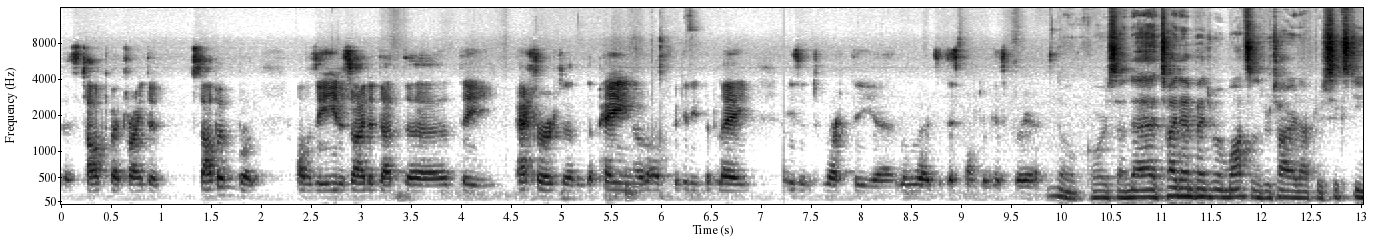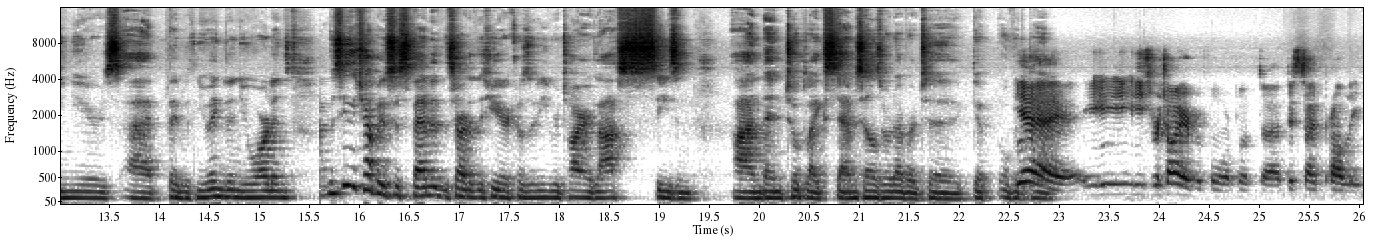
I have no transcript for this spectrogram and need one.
has talked about trying to stop him, but obviously he decided that the the effort and the pain of, of continuing to play isn't worth the uh, rewards at this point in his career. No, of course. And uh, tight end Benjamin Watson's retired after 16 years. Uh, played with New England, New Orleans. The season chap was suspended at the start of this year because he retired last season and then took like stem cells or whatever to get over. Yeah, he, he's retired before, but uh, this time probably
